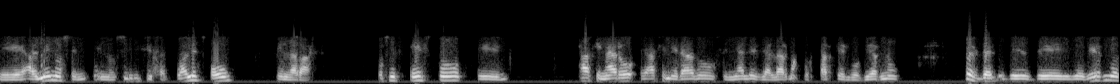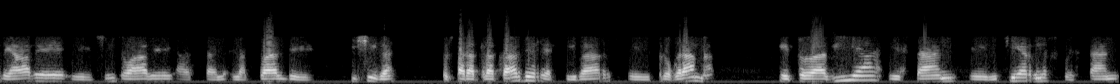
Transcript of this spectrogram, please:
eh, al menos en, los índices actuales o en la base. Entonces, esto eh, ha, generado, ha generado señales de alarma por parte del gobierno, pues desde el gobierno de Abe, eh, Shinzo Abe, hasta el, actual de Ishida, pues para tratar de reactivar el programa que todavía están en ciernes, pues están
